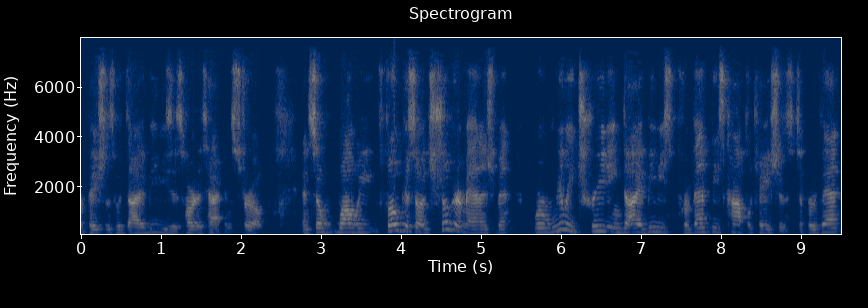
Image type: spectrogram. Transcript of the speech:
for patients with diabetes is heart attack and stroke. And so while we focus on sugar management, we're really treating diabetes to prevent these complications, to prevent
